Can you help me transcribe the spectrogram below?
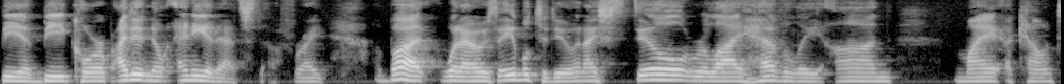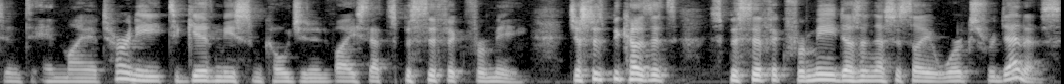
be a B Corp. I didn't know any of that stuff, right? But what I was able to do, and I still rely heavily on my accountant and my attorney to give me some cogent advice that's specific for me. Just as because it's specific for me doesn't necessarily works for Dennis.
